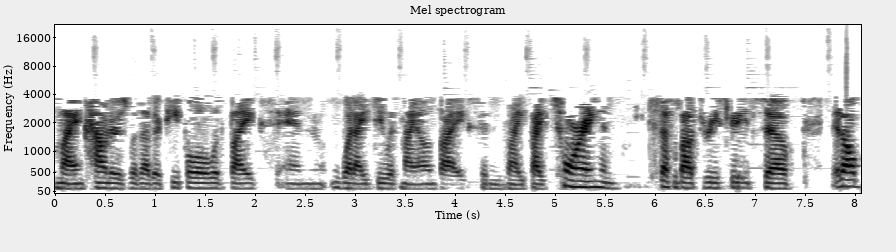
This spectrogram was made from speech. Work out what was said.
my encounters with other people with bikes and what I do with my own bikes and my bike touring and stuff about three speeds. So it all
